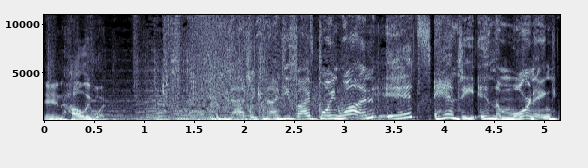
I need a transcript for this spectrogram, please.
in Hollywood. Magic 95.1, it's Andy in the morning.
